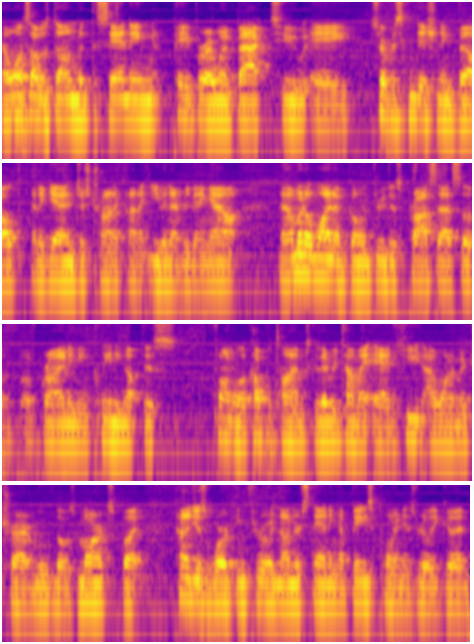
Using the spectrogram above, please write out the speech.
Now once I was done with the sanding paper, I went back to a surface conditioning belt and again just trying to kind of even everything out. Now I'm going to wind up going through this process of, of grinding and cleaning up this funnel a couple times because every time I add heat I want to make sure I remove those marks but kind of just working through it and understanding a base point is really good.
